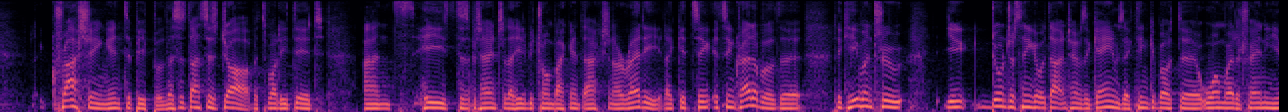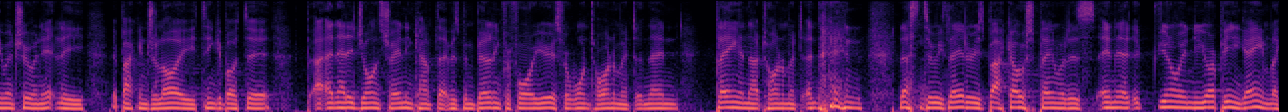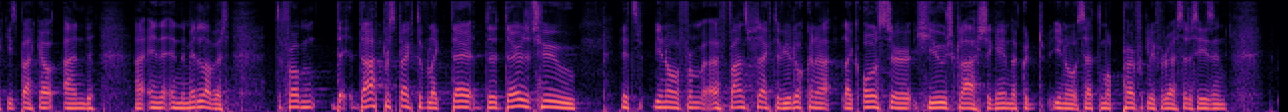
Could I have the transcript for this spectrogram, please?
crashing into people. This is that's his job. It's what he did, and he's there's a potential that he'd be thrown back into action already. Like, it's it's incredible. The like he went through. You don't just think about that in terms of games. Like, think about the warm weather training he went through in Italy back in July. Think about the an Eddie Jones training camp that has been building for four years for one tournament, and then playing in that tournament, and then less than two weeks later, he's back out playing with his in a you know in a European game, like he's back out and uh, in the, in the middle of it. From th- that perspective, like they're the, they're the two. It's you know from a fan's perspective, you're looking at like Ulster huge clash, a game that could you know set them up perfectly for the rest of the season.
